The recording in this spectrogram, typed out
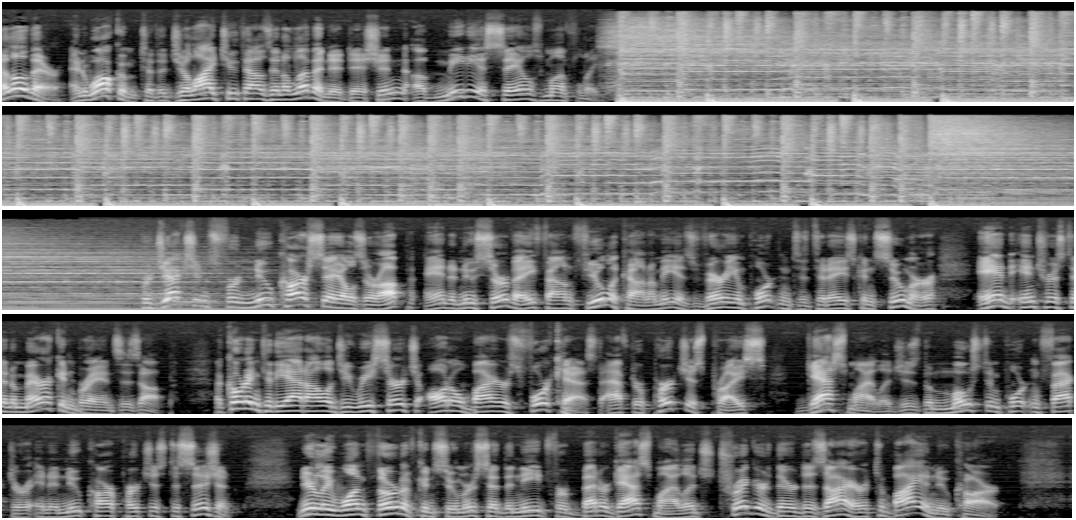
Hello there, and welcome to the July 2011 edition of Media Sales Monthly. Projections for new car sales are up, and a new survey found fuel economy is very important to today's consumer, and interest in American brands is up. According to the Adology Research Auto Buyers Forecast, after purchase price, gas mileage is the most important factor in a new car purchase decision. Nearly one third of consumers said the need for better gas mileage triggered their desire to buy a new car.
